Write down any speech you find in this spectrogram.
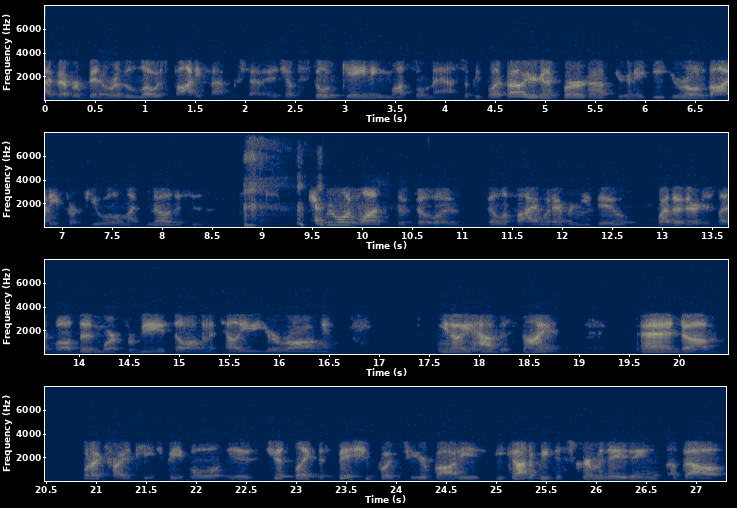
I've ever been, or the lowest body fat percentage. I'm still gaining muscle mass. So people are like, oh, you're going to burn up, you're going to eat your own body for fuel. I'm like, no, this is. everyone wants to vilify whatever you do, whether they're just like, well, it didn't work for me, so I'm going to tell you you're wrong. And you know, you have this science, and um, what I try to teach people is just like the fish you put into your body, you got to be discriminating about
